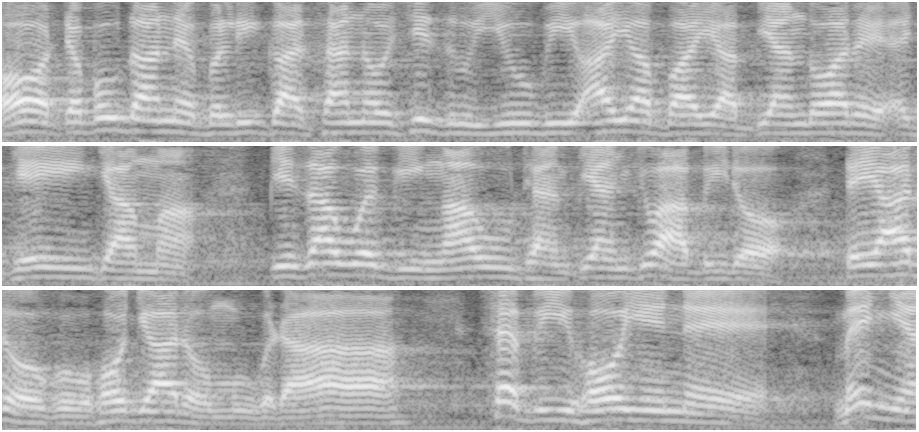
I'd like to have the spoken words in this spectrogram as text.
ဟောတပုဒ္ဒနဲ့ဗလိကသံတော်ရှိစုယူပြီးအာရပါယပြန်သွားတဲ့အချိန်ကြမှာပြင်စဝက်ကီ၅ဦးထံပြန်ကြွပြီးတော့တရားတော်ကိုဟောကြားတော်မူကြတာဆက်ပြီးဟောရင်းနဲ့မဲ့ညံ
